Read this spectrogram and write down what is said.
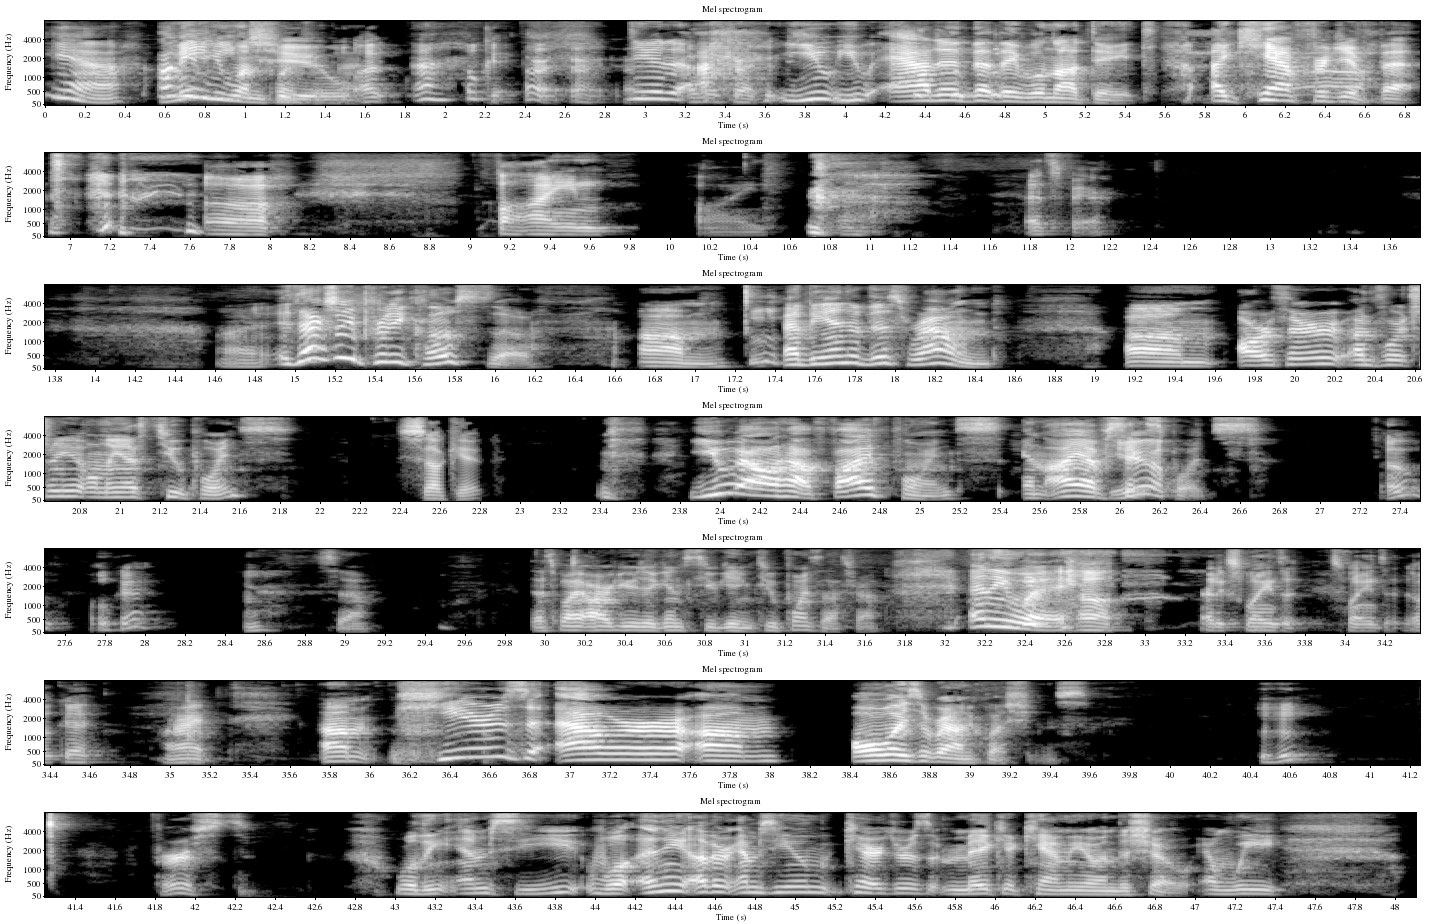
Yeah, I'll Maybe give you one two. point. That. Uh, Okay, all right, all right. all right. dude, try. you you added that they will not date. I can't forgive Ah. that. Uh, fine, fine. Ugh, That's fair. Uh, it's actually pretty close though. Um, Hmm. at the end of this round, um, Arthur unfortunately only has two points. Suck it. You all have five points, and I have six Yeah. points. Oh, okay. Yeah, so that's why I argued against you getting two points last round. Anyway, Oh, that explains it. Explains it. Okay. all right. Um, here's our um always around questions. Mhm. First, will the MCU will any other MCU characters make a cameo in the show? And we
